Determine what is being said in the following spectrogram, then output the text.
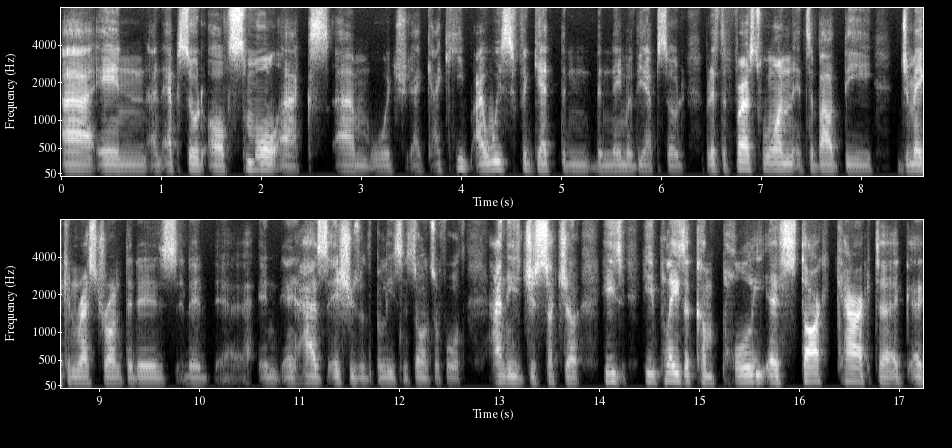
uh, in an episode of Small Axe, um, which I, I, keep, I always forget the, the name of the episode, but it's the first one. It's about the Jamaican restaurant that is that uh, in, it has issues with the police and so on and so forth. And he's just such a he's he plays a complete a stark character. A, a,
